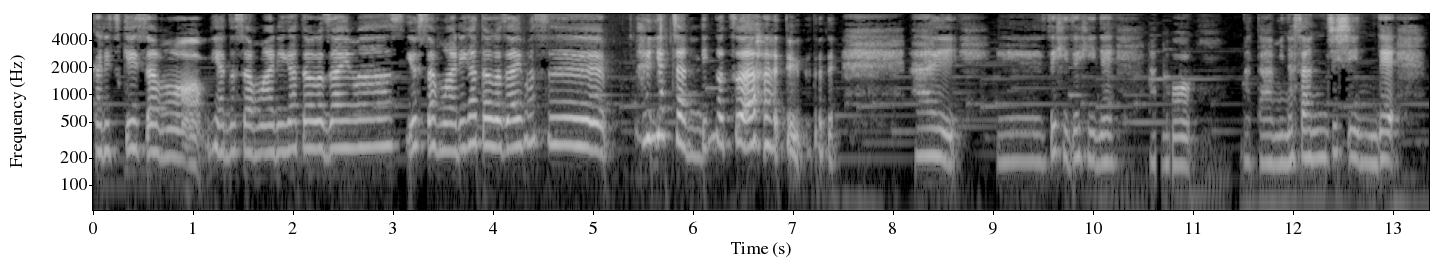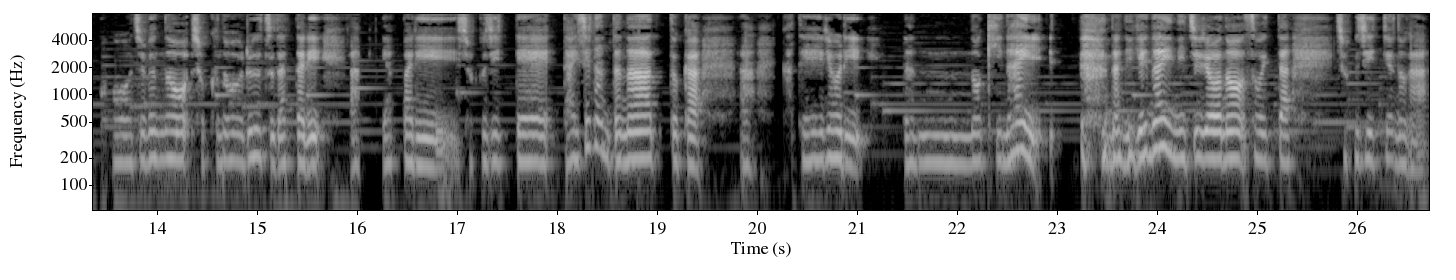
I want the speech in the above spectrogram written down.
かりつけ医さんも、宮野さんもありがとうございます。よしさんもありがとうございます。やっちゃん、リンゴツアーということで。はい。えー、ぜひぜひね、あの、また皆さん自身でこう自分の食のルーツだったり、あ、やっぱり食事って大事なんだなとか、あ、家庭料理、何の気ない、何気ない日常のそういった食事っていうのが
